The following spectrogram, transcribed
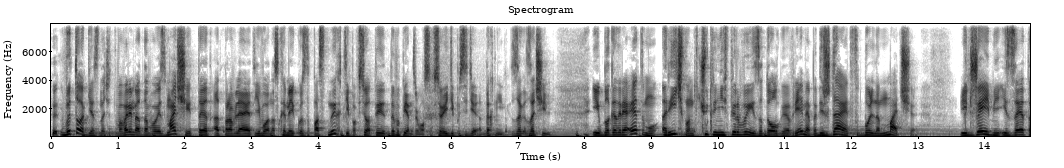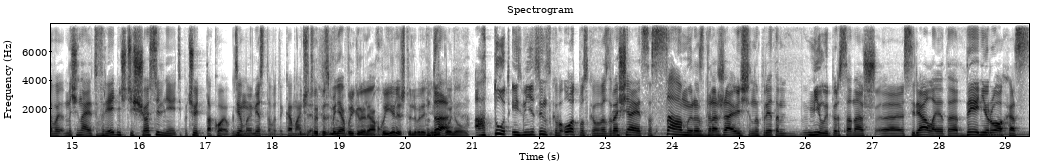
В итоге, значит, во время одного из матчей Тед отправляет его на скамейку запасных, типа, все, ты довыпендривался, все, иди посиди, отдохни, за, зачиль. И благодаря этому Ричмонд чуть ли не впервые за долгое время побеждает в футбольном матче. И Джейми из-за этого начинает вредничать еще сильнее. Типа, что это такое? Где мое место в этой команде? Что-то вы без меня выиграли, охуели, что ли, блядь? Да. Я не понял. А тут из медицинского отпуска возвращается самый раздражающий, но при этом милый персонаж э, сериала. Это Дэнни Рохас.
